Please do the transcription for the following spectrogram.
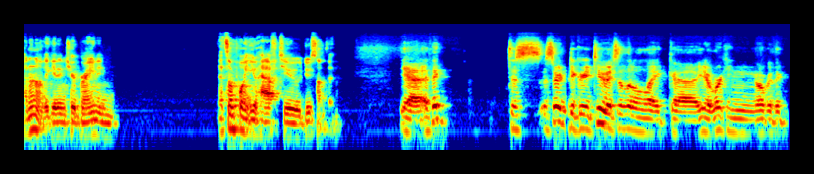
I don't know, they get into your brain and at some point you have to do something. Yeah, I think to a certain degree too, it's a little like uh, you know working over the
